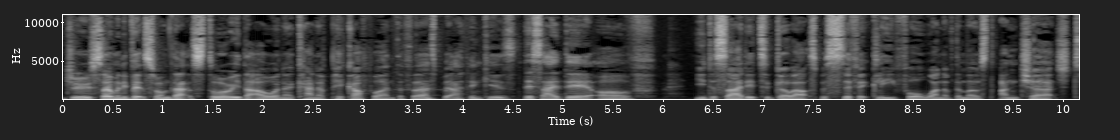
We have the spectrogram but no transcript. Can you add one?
Drew, so many bits from that story that I want to kind of pick up on. The first bit I think is this idea of you decided to go out specifically for one of the most unchurched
